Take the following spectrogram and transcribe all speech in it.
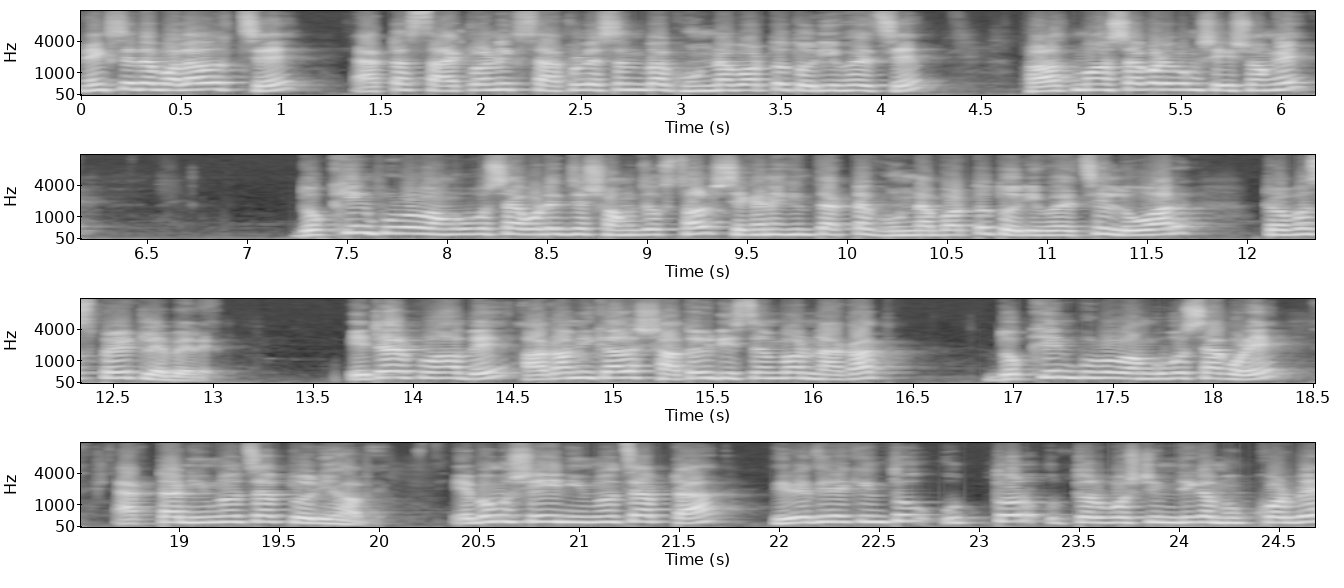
নেক্সট এটা বলা হচ্ছে একটা সাইক্লনিক সার্কুলেশন বা ঘূর্ণাবর্ত তৈরি হয়েছে ভারত মহাসাগর এবং সেই সঙ্গে দক্ষিণ পূর্ব বঙ্গোপসাগরের যে সংযোগস্থল, সেখানে কিন্তু একটা ঘূর্ণাবর্ত তৈরি হয়েছে লোয়ার ট্রপোস্ফেরিক লেভেলে এটার প্রভাবে আগামীকাল সাতই ডিসেম্বর নাগাদ দক্ষিণ পূর্ব বঙ্গোপসাগরে একটা নিম্নচাপ তৈরি হবে এবং সেই নিম্নচাপটা ধীরে ধীরে কিন্তু উত্তর উত্তর পশ্চিম দিকে মুখ করবে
